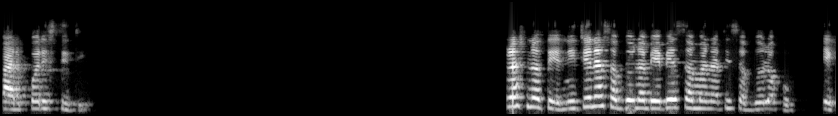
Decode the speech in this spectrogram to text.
પરિસ્થિતિ પ્રશ્ન તેર. નીચેના શબ્દોના બે બે સમાનાર્થી શબ્દો લખો. એક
